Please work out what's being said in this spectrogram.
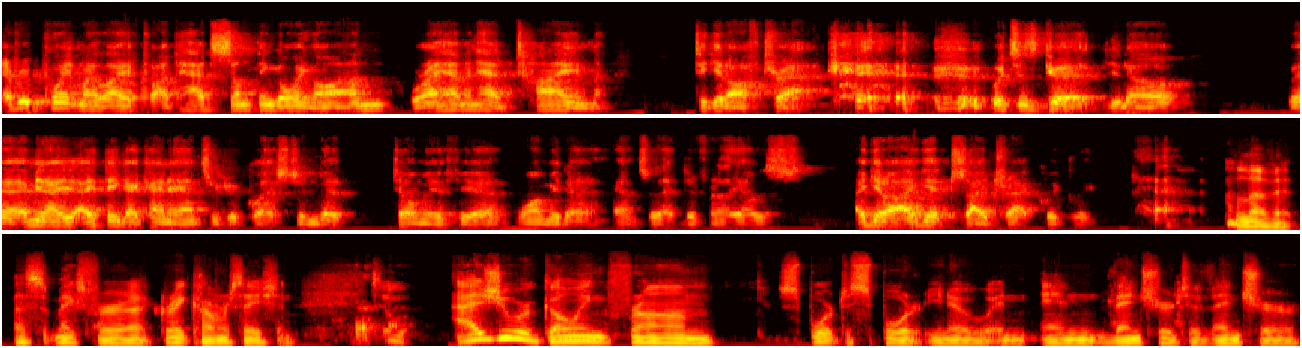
every point in my life I've had something going on where I haven't had time to get off track, which is good, you know. I mean, I, I think I kind of answered your question, but tell me if you want me to answer that differently. I was, I get, I get sidetracked quickly. I love it. That makes for a great conversation. So, as you were going from sport to sport, you know, and and venture to venture,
